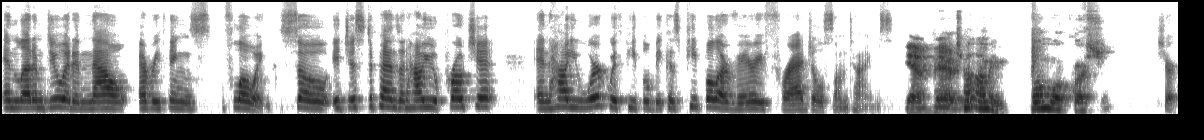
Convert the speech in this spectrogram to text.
and let him do it, and now everything's flowing. So it just depends on how you approach it and how you work with people, because people are very fragile sometimes. yeah, very. Tommy, one more question. Sure.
